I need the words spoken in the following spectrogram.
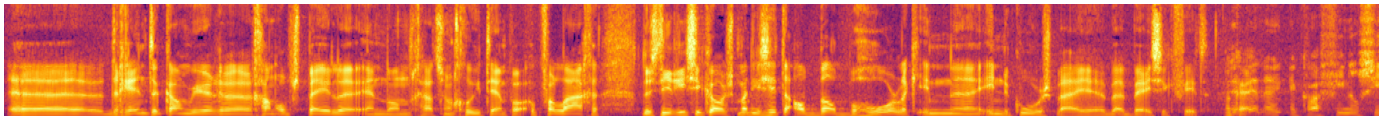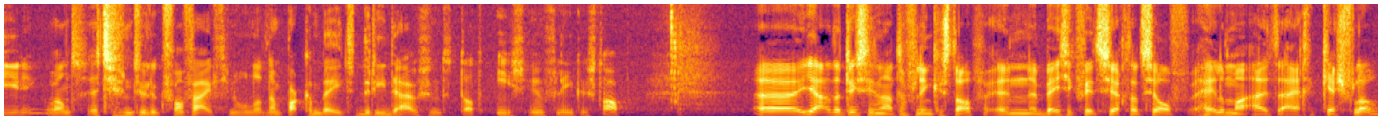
de rente kan weer gaan opspelen en dan gaat zo'n groeitempo ook verlagen. Dus die risico's, maar die zitten al wel behoorlijk in, in de koers bij, bij Basic Fit. Okay. En, en, qua financiering, want het is natuurlijk van 1500 naar pak een beetje 3000. Dat is een flinke stap. Uh, ja, dat is inderdaad een flinke stap. En eh, Basic Fit zegt dat zelf helemaal uit de eigen cashflow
